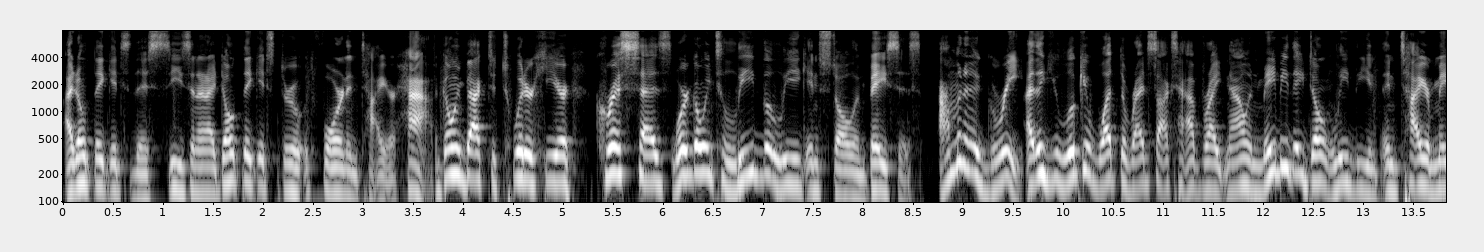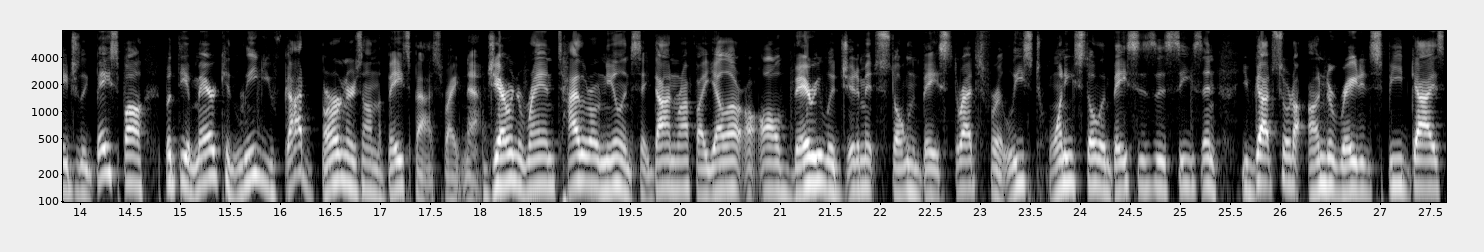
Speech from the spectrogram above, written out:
I don't think it's this season, and I don't think it's through for an entire half. Going back to Twitter here, Chris says, We're going to lead the league in stolen bases. I'm going to agree. I think you look at what the Red Sox have right now, and maybe they don't lead the entire Major League Baseball, but the American League, you've got burners on the base pass right now. Jarren Duran, Tyler O'Neill, and Ceddanne Rafaela are all very legitimate stolen base threats for at least 20 stolen bases this season. You've got sort of underrated speed guys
